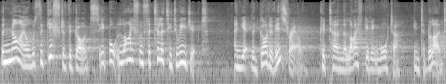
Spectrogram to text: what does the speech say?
The Nile was the gift of the gods, it brought life and fertility to Egypt, and yet the God of Israel could turn the life giving water into blood.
